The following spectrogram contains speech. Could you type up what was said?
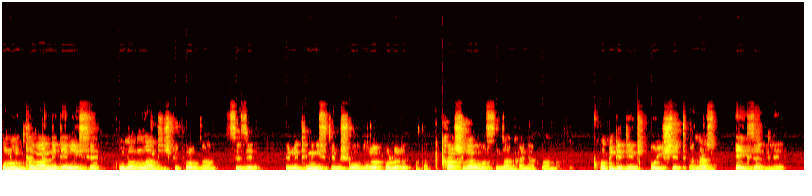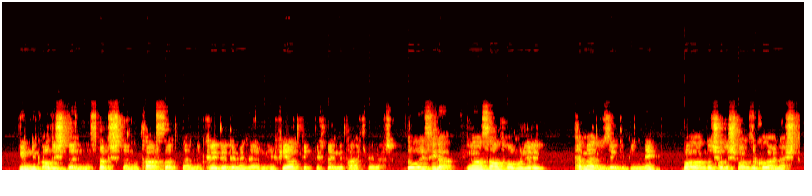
Bunun temel nedeni ise kullanılan hiçbir program sizin yönetimin istemiş olduğu raporları karşılamamasından kaynaklanmaktadır. Copy dediğimiz bu işletmeler Excel ile günlük alışlarını, satışlarını, tahsilatlarını, kredi ödemelerini, fiyat tekliflerini takip eder. Dolayısıyla finansal formülleri temel düzeyde bilmek bu alanda çalışmanızı kolaylaştırır.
